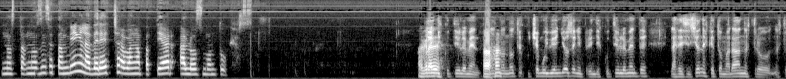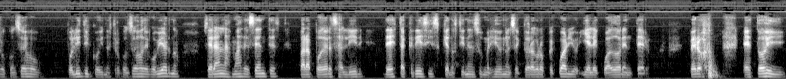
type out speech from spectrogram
Nos, nos dice también en la derecha van a patear a los montubios. Indiscutiblemente. No, te escuché muy bien, Jocelyn, pero indiscutiblemente las decisiones que tomará nuestro, nuestro Consejo Político y nuestro Consejo de Gobierno serán las más decentes para poder salir de esta crisis que nos tienen sumergido en el sector agropecuario y el Ecuador entero. Pero estoy,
